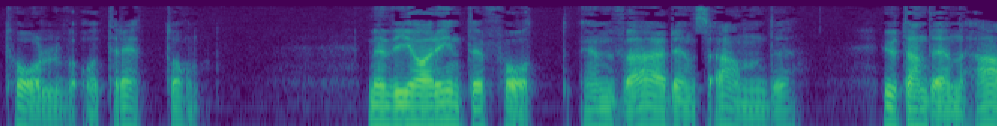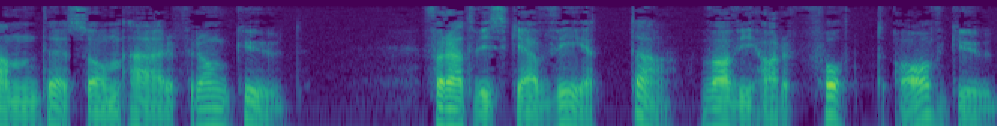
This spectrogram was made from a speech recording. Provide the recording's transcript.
12 och 13. Men vi har inte fått en världens ande, utan den ande som är från Gud, för att vi ska veta vad vi har fått av Gud.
